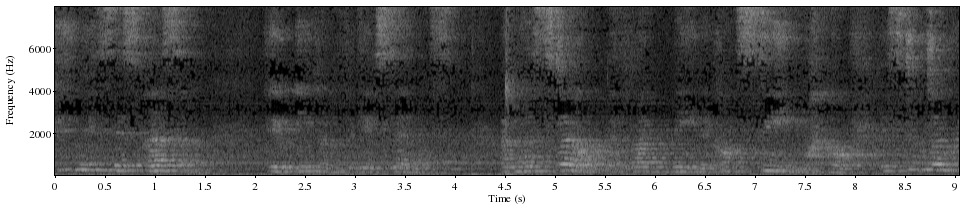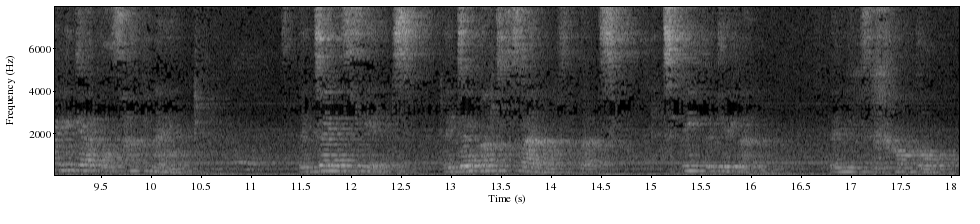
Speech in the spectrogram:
Who is this person who even forgives sins? And they're still, they're like me, they can't see well. They still don't really get what's happening. They don't see it. They don't understand that to be forgiven, they need to be humble.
